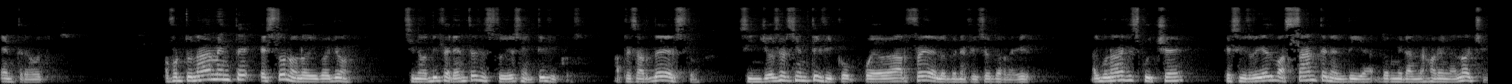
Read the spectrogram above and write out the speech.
entre otros. Afortunadamente, esto no lo digo yo, sino diferentes estudios científicos. A pesar de esto, sin yo ser científico, puedo dar fe de los beneficios de reír. Alguna vez escuché que si ríes bastante en el día, dormirás mejor en la noche,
